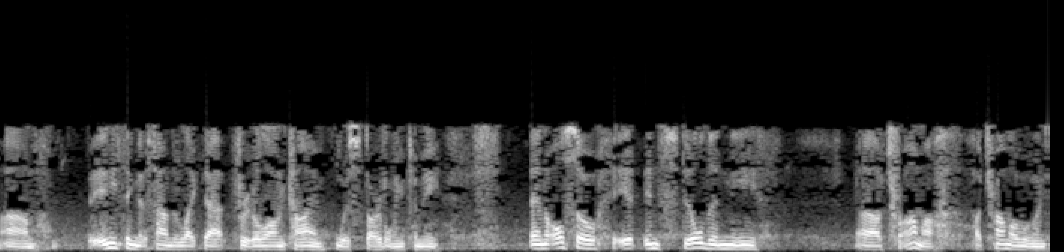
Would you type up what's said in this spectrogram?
um, anything that sounded like that for a long time was startling to me. And also, it instilled in me uh, trauma, a trauma wound.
